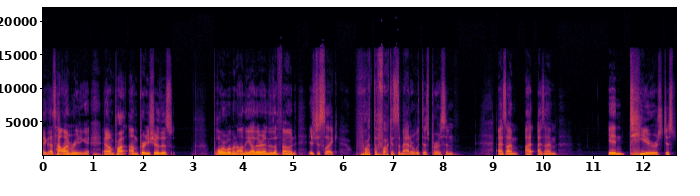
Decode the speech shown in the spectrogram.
Like that's how I'm reading it, and I'm pro- I'm pretty sure this poor woman on the other end of the phone is just like, "What the fuck is the matter with this person?" As I'm I, as I'm in tears, just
